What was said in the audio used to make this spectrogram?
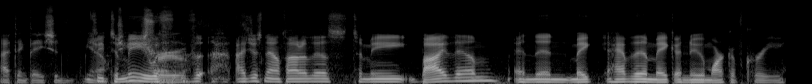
I think they should you See, know to me, with the, I just now thought of this. To me, buy them and then make have them make a new Mark of Kri.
